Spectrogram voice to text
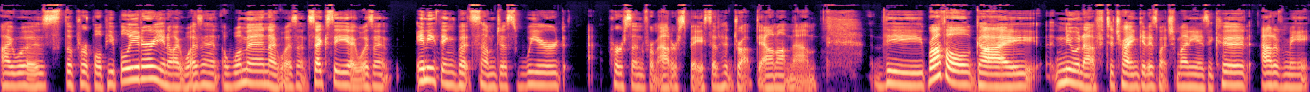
I was the purple people eater. You know, I wasn't a woman, I wasn't sexy, I wasn't anything but some just weird person from outer space that had dropped down on them. The brothel guy knew enough to try and get as much money as he could out of me.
